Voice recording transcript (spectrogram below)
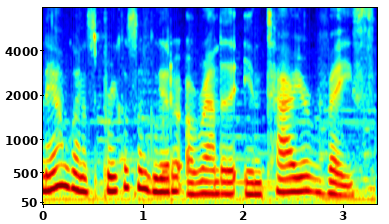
Now I'm going to sprinkle some glitter around the entire vase.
